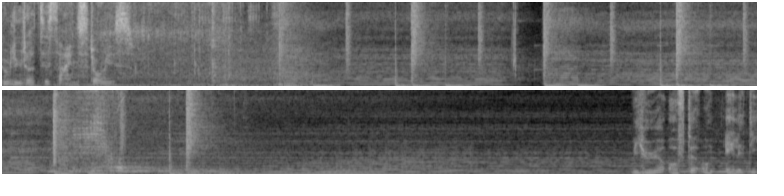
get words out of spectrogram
Du lytter til Science Stories. Vi hører ofte om alle de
